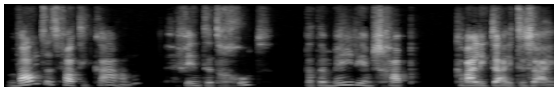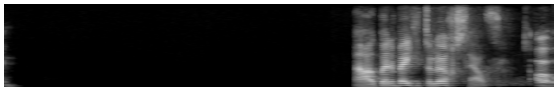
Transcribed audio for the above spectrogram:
Want het Vaticaan vindt het goed dat een mediumschap kwaliteiten zijn. Nou, ik ben een beetje teleurgesteld. Oh,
